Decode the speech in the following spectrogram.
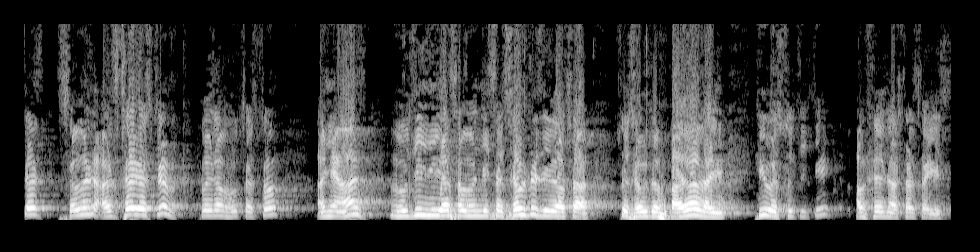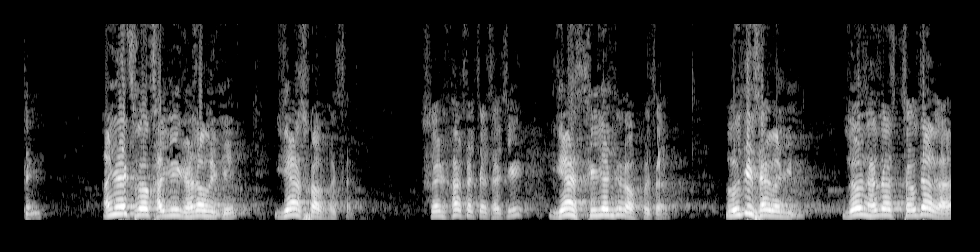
तर सगळं अर्थव्यवस्थेवर परिणाम होत असतो. आणि आज मोदींनी या संबंधीचा शब्द दिला होता तो शब्द पाळला नाही. ही वस्तुस्थिती आपल्याला नाकारता येत नाही. अनेक लोक खाली घरामध्ये गॅस वापरतात. स्वयंपाकाच्यासाठी गॅस सिलेंडर वापरतात. मोदी साहेबांनी दोन हजार चौदाला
